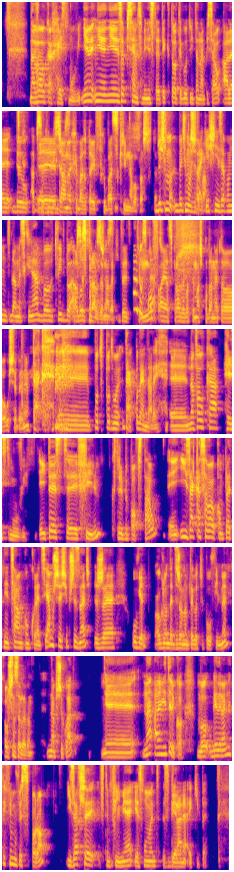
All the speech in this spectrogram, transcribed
Nawałka Haste Movie. Nie, nie, nie zapisałem sobie niestety, kto tego tweeta napisał, ale był absolutnie E, mistrzowski. damy chyba tutaj chyba screena po prostu też. Być, być może Trzeba. tak, jeśli nie zapomnę, to damy screena, bo tweet był Albo absolutnie sprawdzę nawet. Ty, ty Albo mów, sprawdź. a ja sprawdzę, bo ty masz podane to u siebie, nie? Tak, e, pod, pod, tak, podałem dalej. E, Nawałka Haste Movie. I to jest film, który by powstał i zakasował kompletnie całą konkurencję. Ja muszę się przyznać, że uwielbiam oglądać z żoną tego typu filmy, Ocean's Eleven. na przykład, no, ale nie tylko, bo generalnie tych filmów jest sporo i zawsze w tym filmie jest moment zbierania ekipy.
